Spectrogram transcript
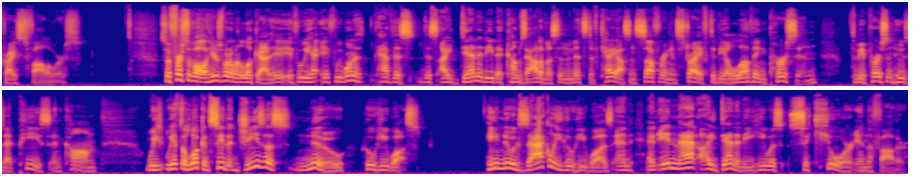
Christ's followers. So first of all, here's what I want to look at. If we ha- if we want to have this this identity that comes out of us in the midst of chaos and suffering and strife, to be a loving person, to be a person who's at peace and calm, we, we have to look and see that Jesus knew who he was. He knew exactly who he was, and, and in that identity, he was secure in the Father.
